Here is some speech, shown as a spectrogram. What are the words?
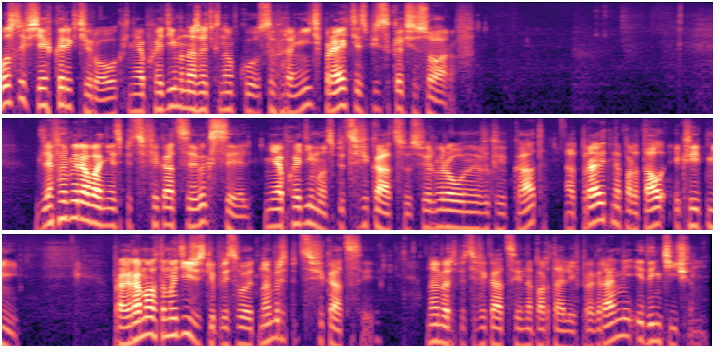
После всех корректировок необходимо нажать кнопку «Сохранить в проекте список аксессуаров». Для формирования спецификации в Excel необходимо спецификацию, сформированную в EquipCAD, отправить на портал EquipMe. Программа автоматически присвоит номер спецификации. Номер спецификации на портале в программе идентичен.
